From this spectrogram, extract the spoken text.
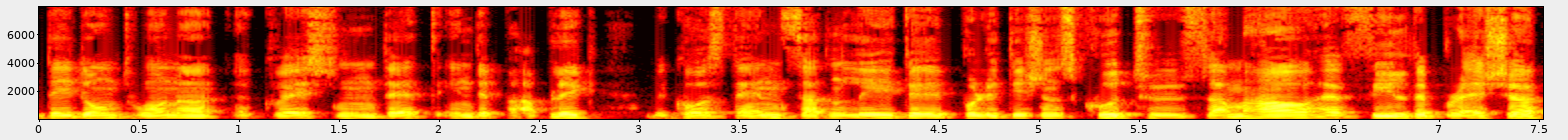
they don't want to uh, question that in the public because then suddenly the politicians could somehow have feel the pressure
